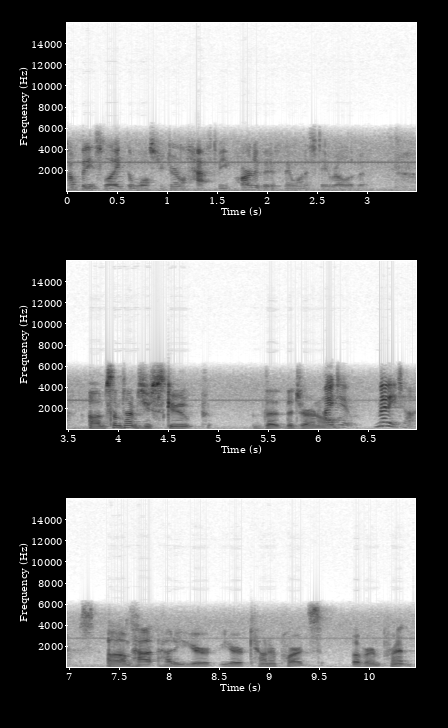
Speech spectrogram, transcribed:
companies like the Wall Street Journal have to be part of it if they want to stay relevant. um, sometimes you scoop the the journal. I do, many times. Um, how how do your your counterparts over in print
